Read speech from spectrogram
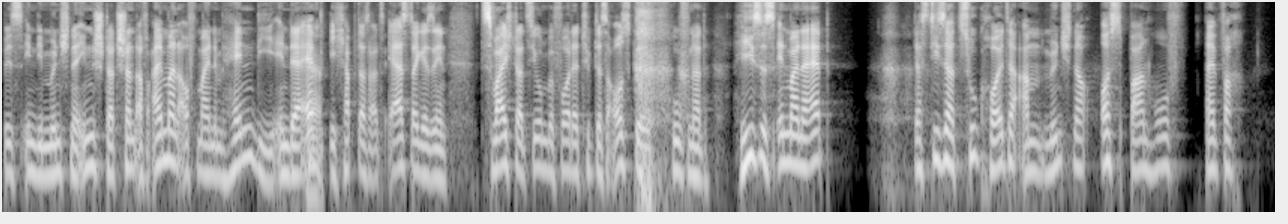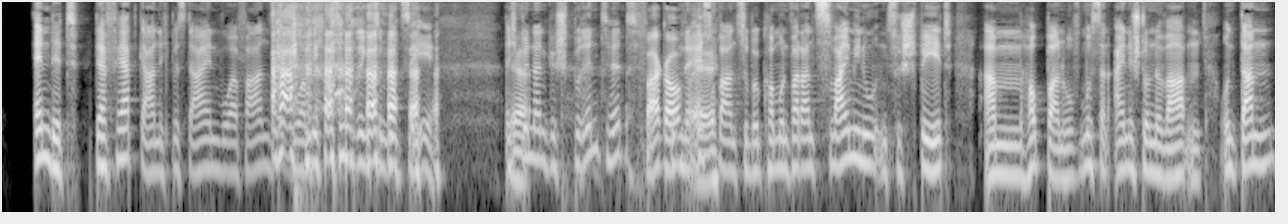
bis in die Münchner Innenstadt stand auf einmal auf meinem Handy in der App. Ja. Ich habe das als erster gesehen. Zwei Stationen bevor der Typ das ausgerufen hat, hieß es in meiner App, dass dieser Zug heute am Münchner Ostbahnhof einfach endet. Der fährt gar nicht bis dahin, wo er fahren soll, wo er mich zubringt zum ICE. Ich Ja. bin dann gesprintet, Fuck um eine. S-Bahn zu bekommen und war dann zwei Minuten zu spät am Hauptbahnhof, muss dann eine Stunde warten und dann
